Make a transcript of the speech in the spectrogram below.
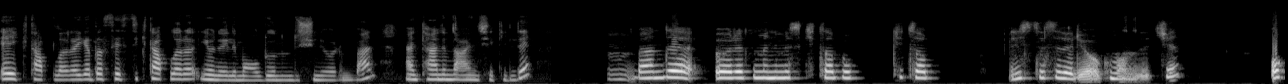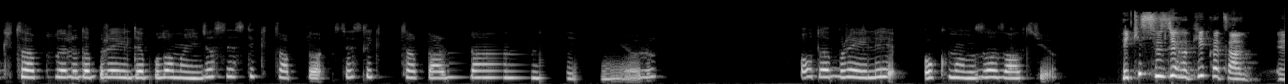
e-kitaplara ya da sesli kitaplara yönelim olduğunu düşünüyorum ben. Yani kendim de aynı şekilde. Ben de öğretmenimiz kitap kitap listesi veriyor okumamız için. O kitapları da Braille'de bulamayınca sesli kitapla sesli kitaplardan dinliyoruz. O da Braille'i okumamızı azaltıyor. Peki sizce hakikaten e,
